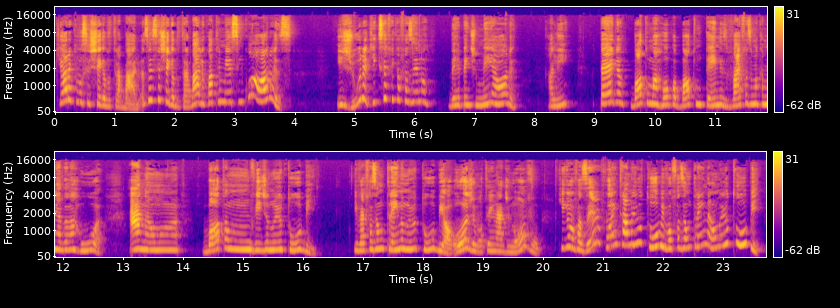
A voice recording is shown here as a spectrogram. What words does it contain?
Que hora que você chega do trabalho? Às vezes você chega do trabalho quatro e meia, cinco horas. E jura, o que, que você fica fazendo de repente meia hora ali? Pega, bota uma roupa, bota um tênis, vai fazer uma caminhada na rua. Ah, não, não bota um vídeo no YouTube e vai fazer um treino no YouTube, ó. Hoje eu vou treinar de novo que, que eu vou fazer? Vou entrar no YouTube, vou fazer um treinão no YouTube.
